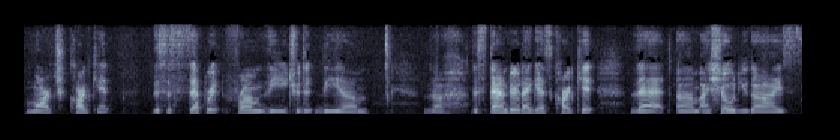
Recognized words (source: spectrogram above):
March card kit. This is separate from the the um, the, the standard, I guess, card kit that um, I showed you guys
